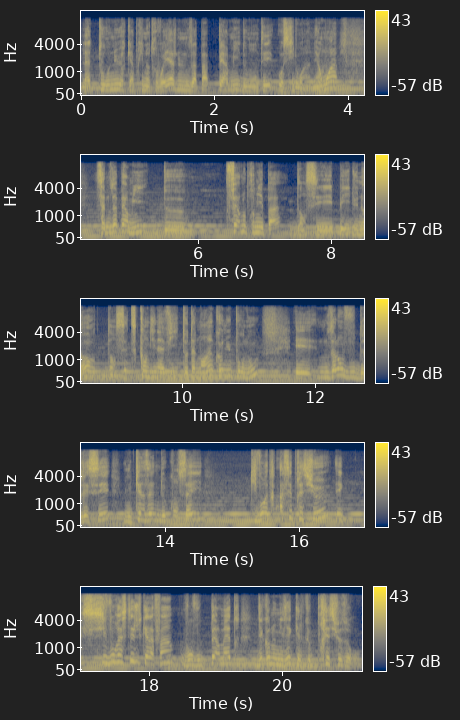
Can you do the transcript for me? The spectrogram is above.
la tournure qu'a pris notre voyage ne nous a pas permis de monter aussi loin. Néanmoins, ça nous a permis de faire nos premiers pas dans ces pays du Nord, dans cette Scandinavie totalement inconnue pour nous. Et nous allons vous dresser une quinzaine de conseils qui vont être assez précieux et si vous restez jusqu'à la fin, vont vous permettre d'économiser quelques précieux euros.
